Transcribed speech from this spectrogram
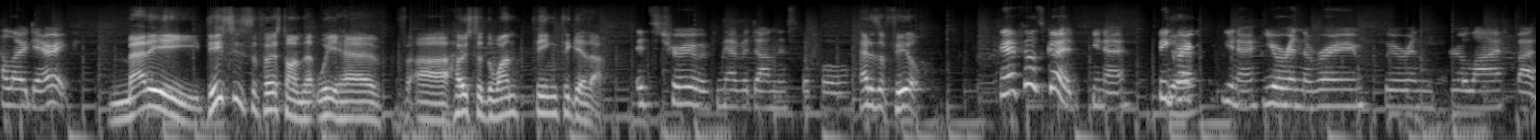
Hello, Derek. Maddie, this is the first time that we have uh, hosted The One Thing together. It's true, we've never done this before. How does it feel? Yeah, it feels good, you know. Be Yeah. great, you know, you were in the room, we were in real life, but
